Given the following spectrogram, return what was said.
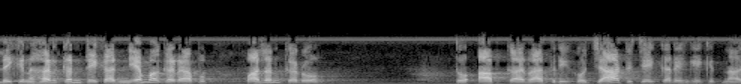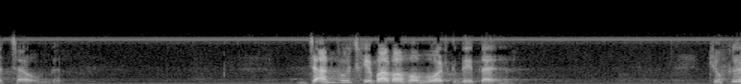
लेकिन हर घंटे का नियम अगर आप पालन करो तो आपका रात्रि को चार्ट चेक करेंगे कितना अच्छा होगा। जानबूझ के बाबा होमवर्क देता है। क्योंकि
